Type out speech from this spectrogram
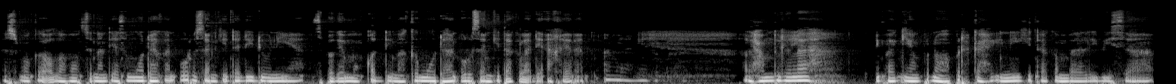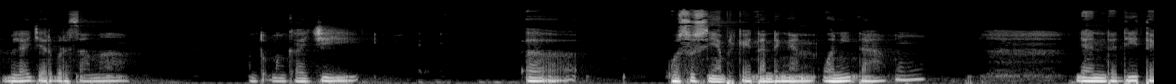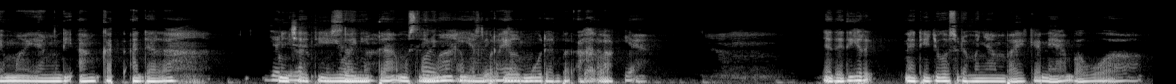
Dan semoga Allah mau senantiasa memudahkan urusan kita di dunia sebagai muqaddimah kemudahan urusan kita kelak di akhirat. Amin. amin. Alhamdulillah di pagi yang penuh berkah ini kita kembali bisa belajar bersama untuk mengkaji uh, khususnya berkaitan dengan wanita. Mm. Dan tadi tema yang diangkat adalah Jadilah menjadi muslimah. wanita muslimah, muslimah yang muslimah berilmu yang dan berakhlak ya. Ya tadi Nadia juga sudah menyampaikan ya bahwa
